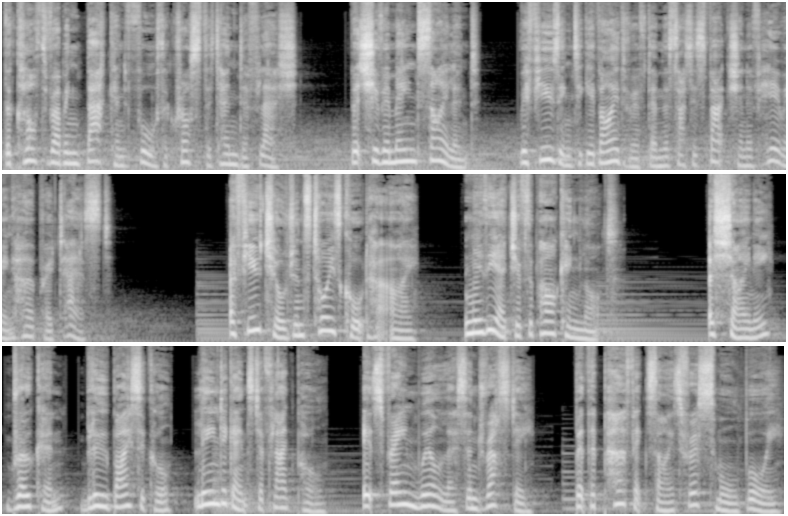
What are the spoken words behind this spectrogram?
the cloth rubbing back and forth across the tender flesh, but she remained silent, refusing to give either of them the satisfaction of hearing her protest. A few children's toys caught her eye, near the edge of the parking lot. A shiny, broken, blue bicycle leaned against a flagpole, its frame wheelless and rusty, but the perfect size for a small boy.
